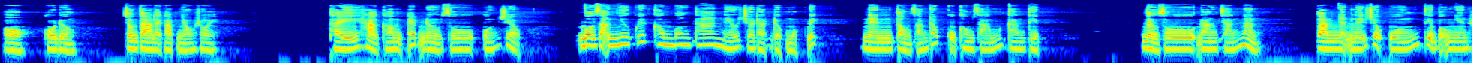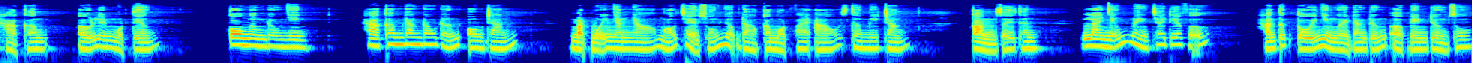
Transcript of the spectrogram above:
Ồ, cô đừng, chúng ta lại gặp nhau rồi. Thấy Hà Khâm ép đường du uống rượu. Bộ dạng như quyết không buông tha nếu chưa đạt được mục đích, nên Tổng Giám đốc cũng không dám can thiệp. Đường du đang chán nản. Toàn nhận lấy rượu uống thì bỗng nhiên Hà Khâm ớ lên một tiếng. Cô ngẩng đầu nhìn. Hà Khâm đang đau đớn ôm chán. Mặt mũi nhăn nhó máu chảy xuống nhuộm đỏ cả một vai áo sơ mi trắng. Còn dưới thân là những mảnh chai đĩa vỡ. Hắn tức tối nhìn người đang đứng ở bên đường du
